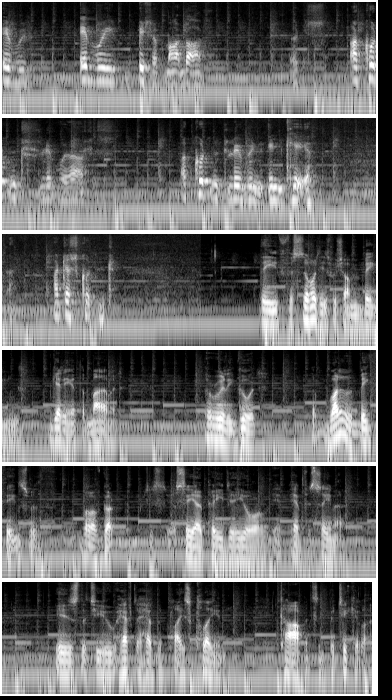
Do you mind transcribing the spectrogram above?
every every bit of my life. It's, I couldn't live without it. I couldn't live in, in care. I just couldn't. The facilities which I'm being, getting at the moment are really good. One of the big things with what I've got, which is COPD or emphysema, is that you have to have the place clean. Carpets in particular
